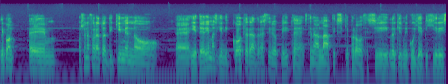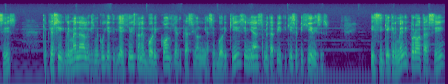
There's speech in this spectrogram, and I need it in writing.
Λοιπόν, ε, Όσον αφορά το αντικείμενο, ε, η εταιρεία μας γενικότερα δραστηριοποιείται στην ανάπτυξη και προώθηση λογισμικού για επιχειρήσεις και πιο συγκεκριμένα λογισμικού για τη διαχείριση των εμπορικών διαδικασιών μιας εμπορικής ή μιας μεταποιητικής επιχείρησης. Η συγκεκριμένη πρόταση,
